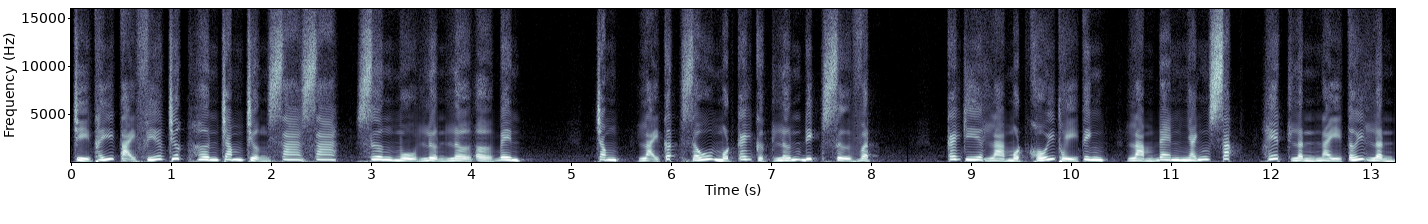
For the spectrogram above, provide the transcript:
Chỉ thấy tại phía trước hơn trăm trượng xa xa, sương mù lượn lờ ở bên. Trong lại cất giấu một cái cực lớn đích sự vật. Cái kia là một khối thủy tinh, làm đen nhánh sắc, hết lần này tới lần.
